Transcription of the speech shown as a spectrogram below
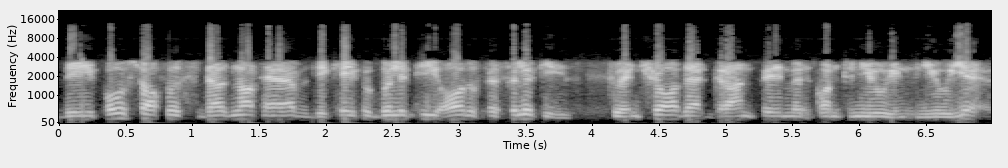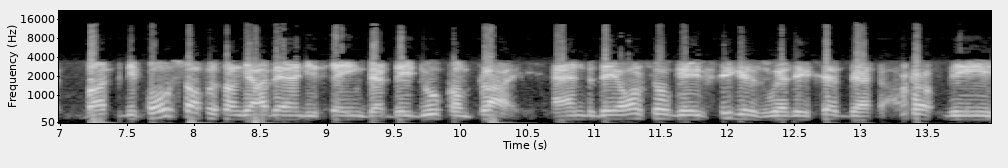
the Post Office does not have the capability or the facilities to ensure that grant payments continue in the new year. But the post office, on the other hand, is saying that they do comply. And they also gave figures where they said that out of the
